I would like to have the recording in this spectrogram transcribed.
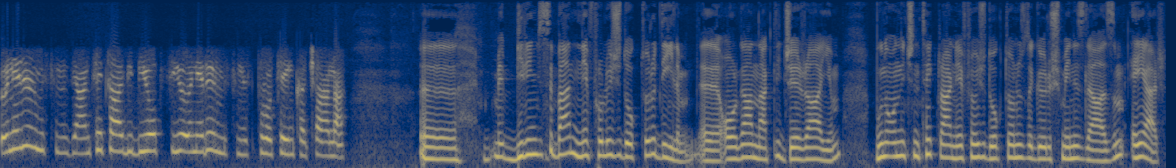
Önerir misiniz yani tekrar bir biyopsiyi önerir misiniz protein kaçağına? Ee, birincisi ben nefroloji doktoru değilim. Ee, organ nakli cerrahiyim. Bunu onun için tekrar nefroloji doktorunuzla görüşmeniz lazım. Eğer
